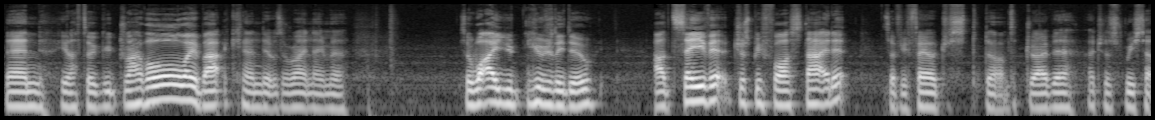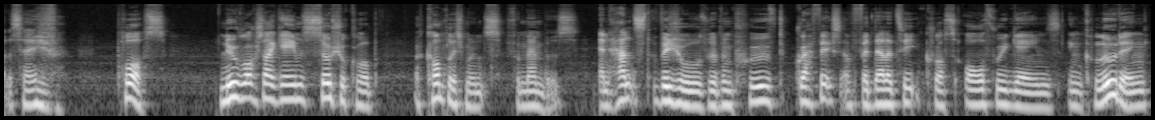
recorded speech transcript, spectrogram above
then you'll have to drive all the way back, and it was a right nightmare. So what I usually do, I'd save it just before I started it. So if you fail, just don't have to drive there. I just restart the save. Plus, New Rockstar Games Social Club accomplishments for members. Enhanced visuals with improved graphics and fidelity across all three games, including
